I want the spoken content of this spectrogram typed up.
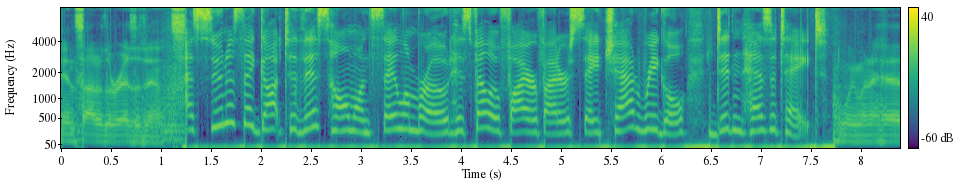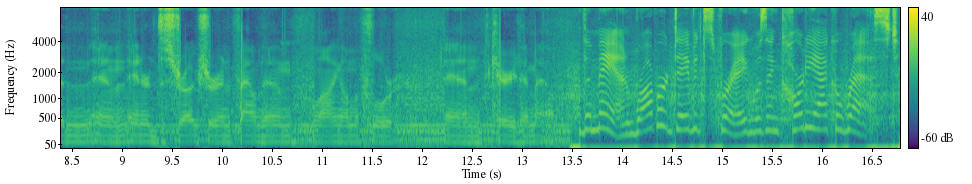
inside of the residence. As soon as they got to this home on Salem Road, his fellow firefighters say Chad Regal didn't hesitate. We went ahead and, and entered the structure and found him lying on the floor and carried him out. The man, Robert David Sprague, was in cardiac arrest.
